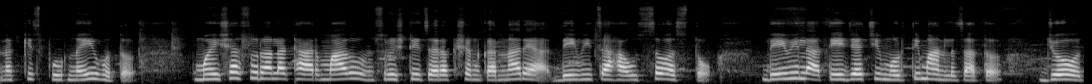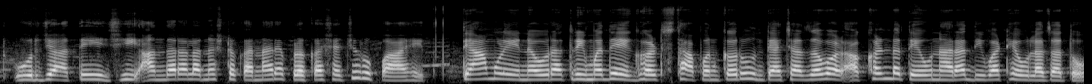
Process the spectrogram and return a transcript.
नक्कीच पूर्णही होतं. महिषासुराला ठार मारून सृष्टीचं रक्षण करणाऱ्या देवीचा हा उत्सव असतो. देवीला तेजाची मूर्ती मानलं जातं. ज्योत ऊर्जा तेज ही अंधाराला नष्ट करणाऱ्या प्रकाशाची रूपं आहेत. त्यामुळे नवरात्रीमध्ये घट स्थापन करून त्याच्याजवळ अखंड तेवणारा दिवा ठेवला जातो.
